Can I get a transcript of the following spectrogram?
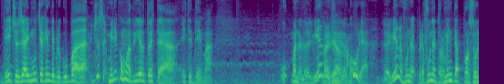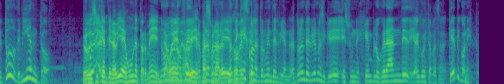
De hecho, ya hay mucha gente preocupada. Yo sé- miré cómo advierto esta, este tema. Uh, bueno, lo del viernes fue una locura. Lo del viernes fue una. Pero fue una tormenta, por sobre todo de viento. Pero decís que hay- antes no había, es una tormenta. No, no, bueno, no, a ver, pero pasa pará, una vez, no te quedes veces. con la tormenta del viernes. La tormenta del viernes, si querés, es un ejemplo grande de algo que está pasando. Quédate con esto.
